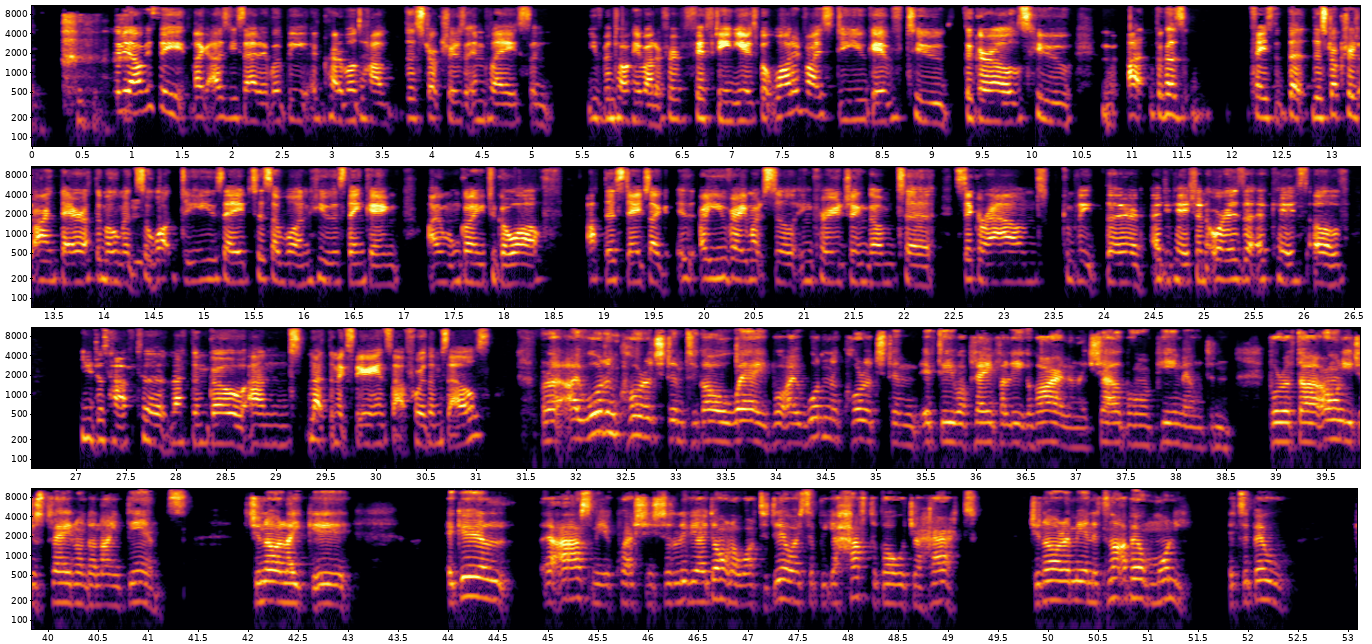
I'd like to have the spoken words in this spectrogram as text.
I mean, obviously, like as you said, it would be incredible to have the structures in place and you've been talking about it for 15 years but what advice do you give to the girls who uh, because face the, the structures aren't there at the moment so what do you say to someone who is thinking i'm going to go off at this stage like is, are you very much still encouraging them to stick around complete their education or is it a case of you just have to let them go and let them experience that for themselves. But I, I would encourage them to go away, but I wouldn't encourage them if they were playing for League of Ireland, like Shelbourne, Peamount, and but if they're only just playing under 19s, do you know, like uh, a girl asked me a question. She said, Olivia, I don't know what to do. I said, but you have to go with your heart. Do you know what I mean? It's not about money. It's about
